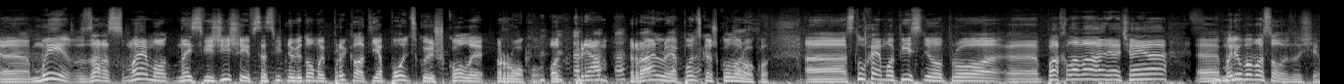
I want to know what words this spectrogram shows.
е, ми зараз маємо найсвіжіший всесвітньо відомий приклад японської школи року. От прям реально японська школа року. Е, слухаємо пісню про е, пахлава гарячая. Е, ми любимо солодощі.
